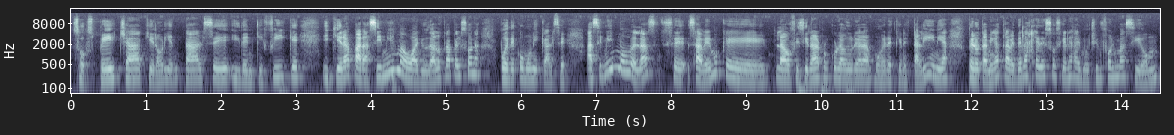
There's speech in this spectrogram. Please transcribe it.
sospecha, quiera orientarse, identifique y quiera para sí misma o ayudar a otra persona, puede comunicarse. Asimismo, ¿verdad? sabemos que la Oficina de la Procuraduría de las Mujeres tiene esta línea, pero también a través de las redes sociales hay mucha información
